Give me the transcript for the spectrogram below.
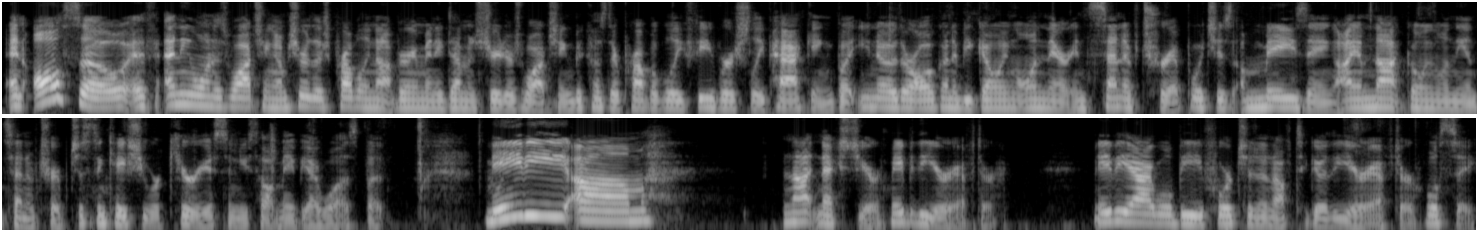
And also, if anyone is watching, I'm sure there's probably not very many demonstrators watching because they're probably feverishly packing, but you know they're all going to be going on their incentive trip, which is amazing. I am not going on the incentive trip, just in case you were curious and you thought maybe I was, but maybe, um, not next year, maybe the year after. Maybe I will be fortunate enough to go the year after. We'll see.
